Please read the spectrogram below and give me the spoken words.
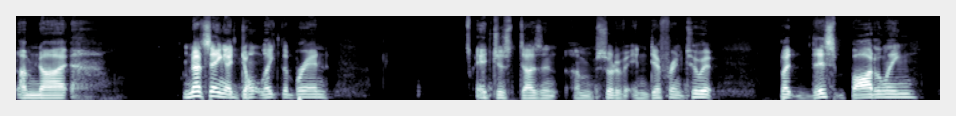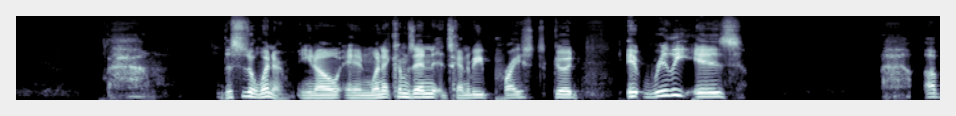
I'm not I'm not saying I don't like the brand. It just doesn't I'm sort of indifferent to it. But this bottling this is a winner, you know, and when it comes in, it's going to be priced good. It really is a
